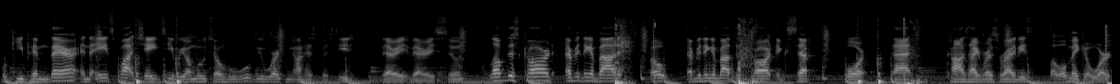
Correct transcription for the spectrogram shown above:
we'll keep him there. In the eighth spot, JT Realmuto, who will be working on his Prestige very, very soon. Love this card. Everything about it. Oh, everything about this card except for that contact versus righties, but we'll make it work.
